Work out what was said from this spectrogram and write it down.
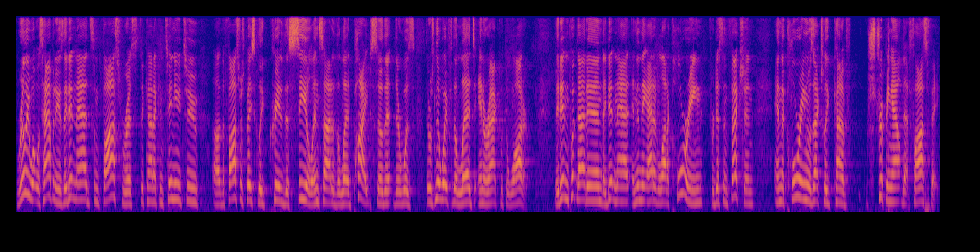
Really, what was happening is they didn't add some phosphorus to kind of continue to. Uh, the phosphorus basically created the seal inside of the lead pipes so that there was, there was no way for the lead to interact with the water. They didn't put that in, they didn't add, and then they added a lot of chlorine for disinfection, and the chlorine was actually kind of stripping out that phosphate.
